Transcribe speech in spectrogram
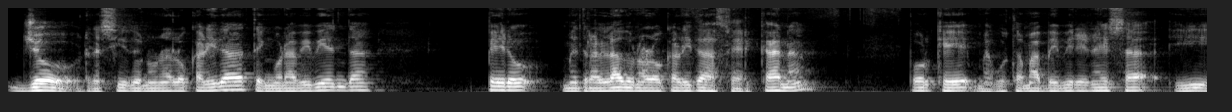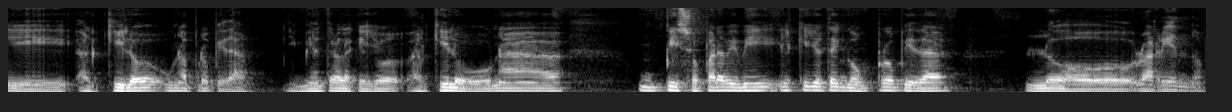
Yo resido en una localidad, tengo una vivienda, pero me traslado a una localidad cercana porque me gusta más vivir en esa y alquilo una propiedad. Y mientras la que yo alquilo un piso para vivir, el que yo tenga una propiedad lo, arriendo.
